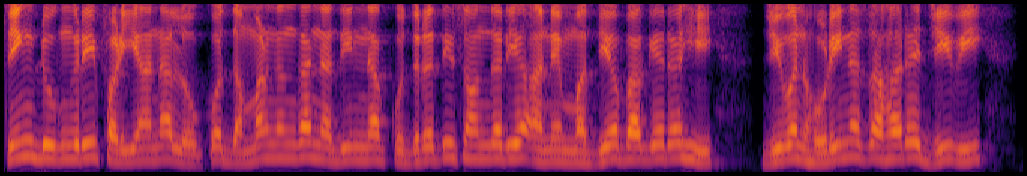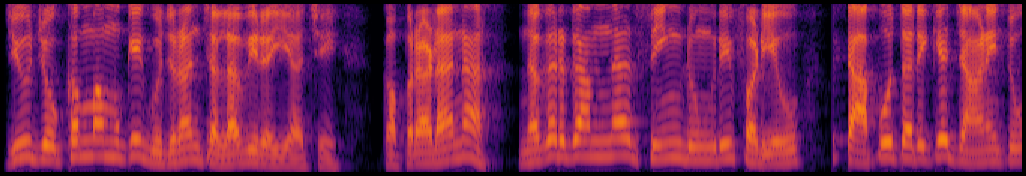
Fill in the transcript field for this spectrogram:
સિંગ ડુંગરી ફળિયાના લોકો દમણગંગા નદીના કુદરતી સૌંદર્ય અને મધ્ય ભાગે રહી જીવન હોળીના સહારે જીવી જીવ જોખમમાં મૂકી ગુજરાન ચલાવી રહ્યા છે. કપરાડાના નગર ગામના સિંગ ડુંગરી ફળિયું ટાપુ તરીકે જાણીતું,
